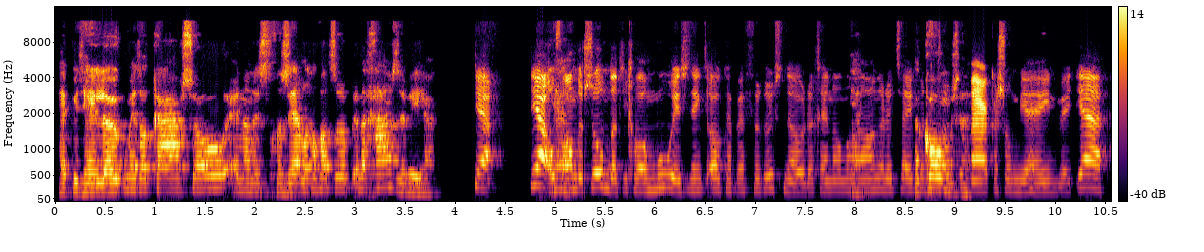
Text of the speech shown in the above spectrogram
heb je het heel leuk met elkaar of zo. En dan is het gezellig wat erop en dan gaan ze weer. Ja, ja, of ja. andersom, dat hij gewoon moe is en denkt, oh, ik heb even rust nodig. En dan ja. hangen er twee van de makers om je heen. Weet. Ja,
